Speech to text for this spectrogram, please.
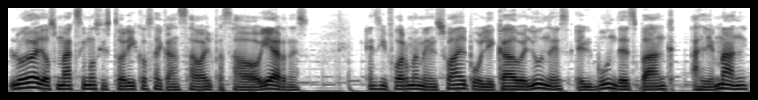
luego de los máximos históricos alcanzados el pasado viernes. En su informe mensual publicado el lunes, el Bundesbank alemán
